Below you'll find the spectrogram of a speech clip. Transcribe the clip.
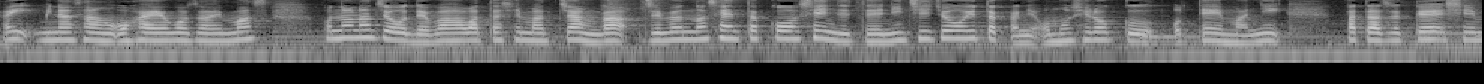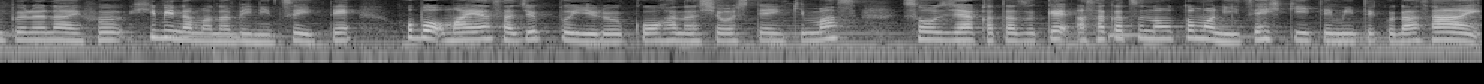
はい皆さんおはようございます。このラジオでは私まっちゃんが自分の選択を信じて日常豊かに面白くをテーマに片付けシンプルライフ日々の学びについてほぼ毎朝10分ゆるくお話をしていきます。掃除や片付け朝活のお供にぜひ聞いてみてください。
